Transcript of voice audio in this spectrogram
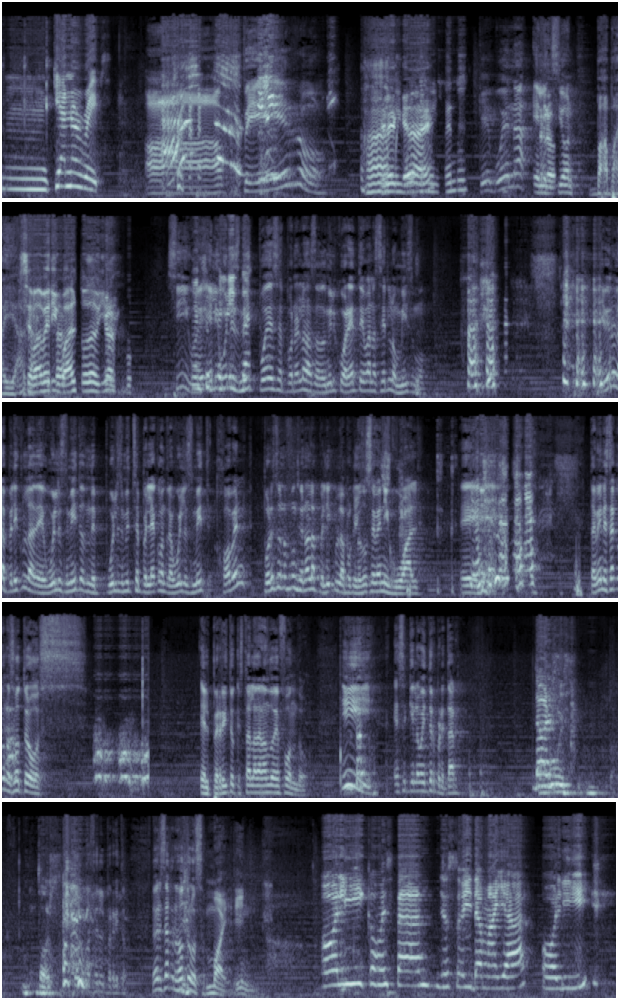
mm, Keanu Reeves. ¡Ah, perro! Ah, muy queda, ¿eh? muy. ¡Qué buena elección! Baba Yaga. Se va a ver igual todavía. Sí, güey. Él y Will. Smith puedes ponerlos hasta 2040 y van a hacer lo mismo. vieron la película de Will Smith donde Will Smith se pelea contra Will Smith joven? Por eso no funcionó la película, porque los dos se ven igual. Eh, también está con nosotros el perrito que está ladrando de fondo. Y ese quién lo va a interpretar. Dolph. Dolph. Va a ser el perrito. Está con nosotros Mayrin. Oli, ¿cómo están? Yo soy Damaya, Oli.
